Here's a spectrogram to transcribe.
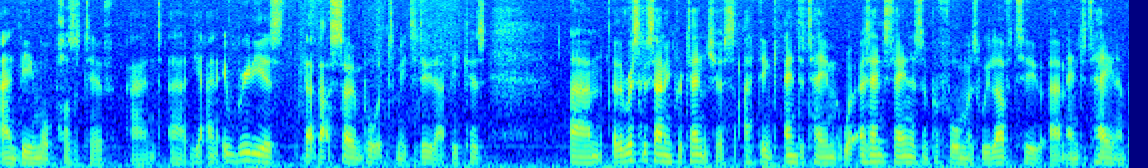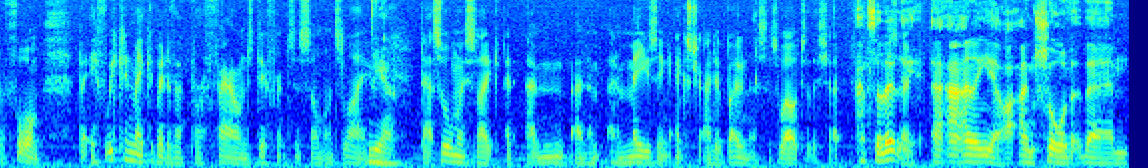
and being more positive. And uh, yeah, and it really is that that's so important to me to do that because um, at the risk of sounding pretentious, I think entertainment, as entertainers and performers, we love to um, entertain and perform. But if we can make a bit of a profound difference in someone's life, Yeah. that's almost like an, an, an, amazing extra added bonus as well to the show. Absolutely, uh, and you know, I- I'm sure that um,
